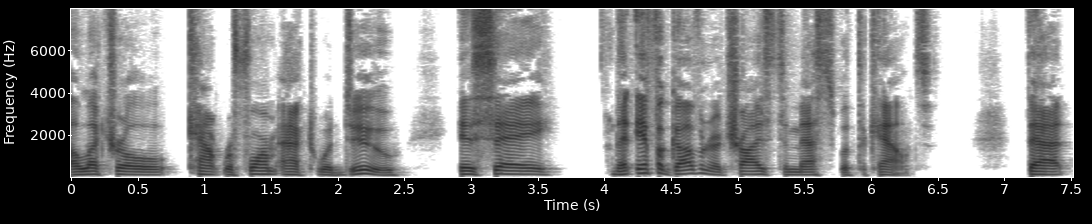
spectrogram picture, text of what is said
Electoral Count Reform Act would do is say that if a governor tries to mess with the counts, that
